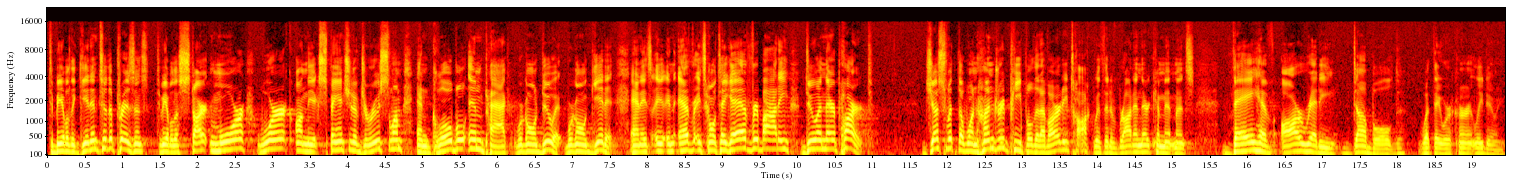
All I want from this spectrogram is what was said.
to be able to get into the prisons, to be able to start more work on the expansion of Jerusalem and global impact. We're going to do it. We're going to get it. And it's, and every, it's going to take everybody doing their part. Just with the 100 people that I've already talked with that have brought in their commitments, they have already doubled what they were currently doing.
